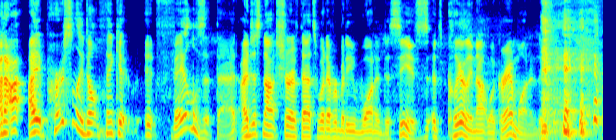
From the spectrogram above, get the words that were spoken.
And I, I personally don't think it it fails at that. I'm just not sure if that's what everybody wanted to see. It's, it's clearly not what Graham wanted to see.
